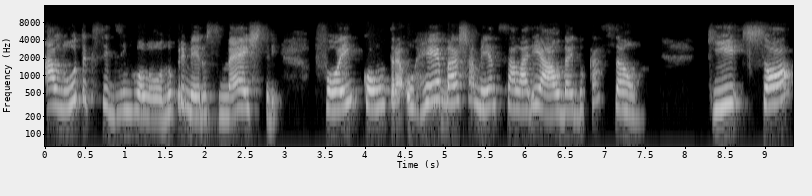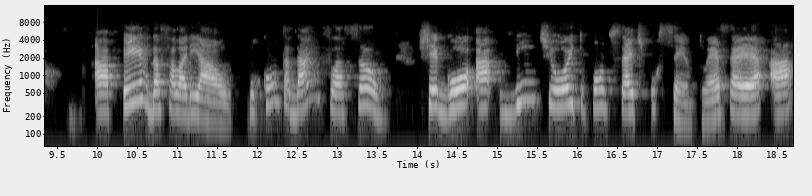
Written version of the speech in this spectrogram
a luta que se desenrolou no primeiro semestre foi contra o rebaixamento salarial da educação, que só a perda salarial por conta da inflação, chegou a 28,7%. Essa é a,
